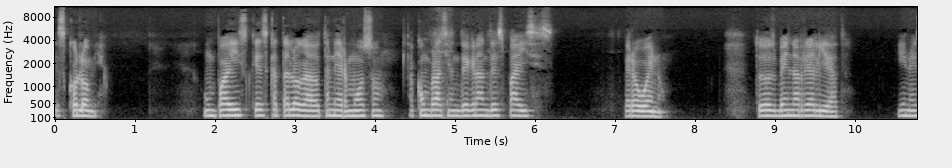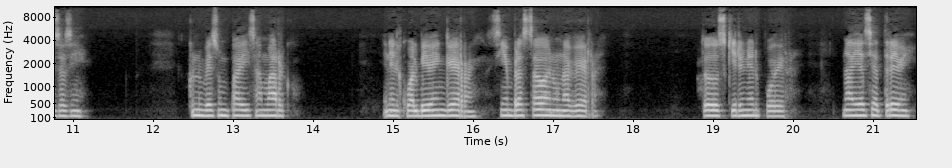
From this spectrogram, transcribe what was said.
es Colombia, un país que es catalogado tan hermoso a comparación de grandes países. Pero bueno, todos ven la realidad y no es así. Colombia es un país amargo, en el cual vive en guerra, siempre ha estado en una guerra. Todos quieren el poder, nadie se atreve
